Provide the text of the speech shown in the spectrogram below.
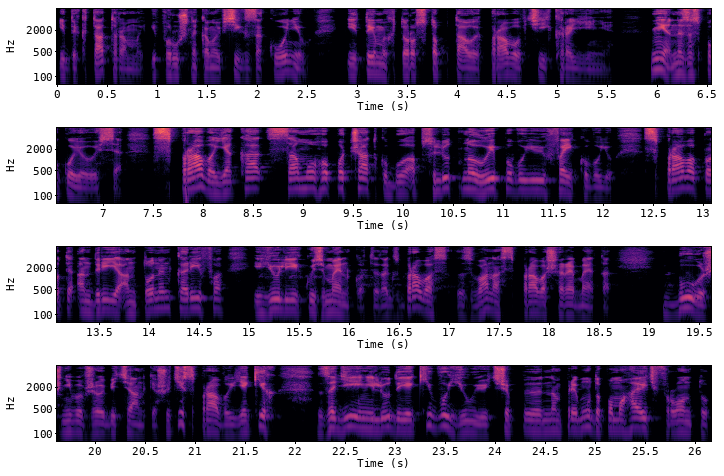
і диктаторами, і порушниками всіх законів, і тими, хто розтоптали право в цій країні. Ні, не заспокоювалися. Справа, яка з самого початку була абсолютно липовою і фейковою. Справа проти Андрія Антоненка Ріфа і Юлії Кузьменко. Це так справа звана справа Шеремета. Було ж ніби вже обіцянки, що ті справи, в яких задіяні люди, які воюють, чи е, напряму допомагають фронту,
